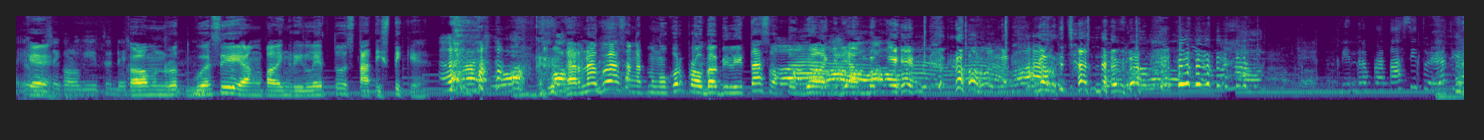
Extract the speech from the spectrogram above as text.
ilmu Oke. psikologi itu deh Kalau menurut gue sih yang paling relate tuh statistik ya. Karena gue sangat mengukur probabilitas waktu gue lagi diambekin. Gak bercanda gue. Diinterpretasi tuh ya agak,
